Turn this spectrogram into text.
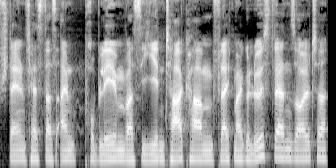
stellen fest, dass ein Problem, was sie jeden Tag haben, vielleicht mal gelöst werden sollte.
